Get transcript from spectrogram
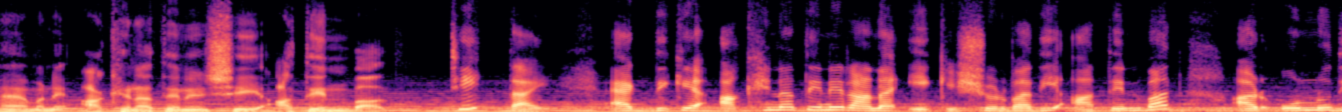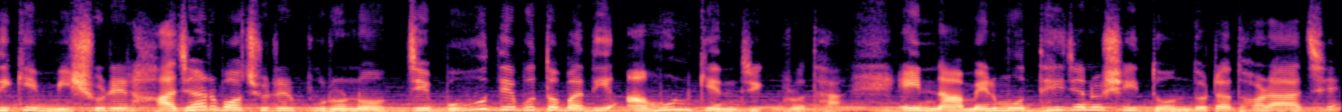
হ্যাঁ মানে আখেনাতেনের সেই আতেনবাদ। ঠিক তাই। একদিকে আখেনাতেনের আনা একেশ্বরবাদী আতেনবাদ আর অন্যদিকে মিশরের হাজার বছরের পুরনো যে বহু দেবতাবাদী আমুন কেন্দ্রিক প্রথা এই নামের মধ্যেই যেন সেই দ্বন্দ্বটা ধরা আছে।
